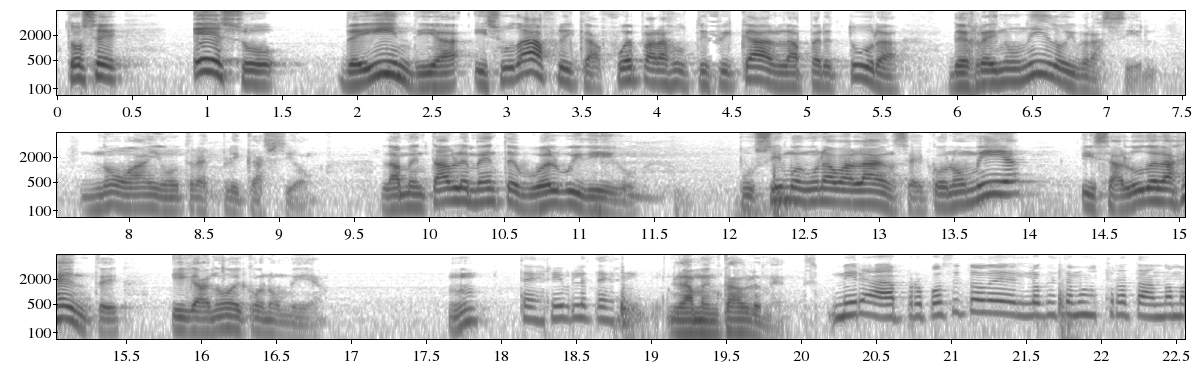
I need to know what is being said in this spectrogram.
Entonces, eso de India y Sudáfrica fue para justificar la apertura de Reino Unido y Brasil. No hay otra explicación. Lamentablemente, vuelvo y digo, pusimos en una balanza economía y salud de la gente y ganó economía. ¿Mm? Terrible, terrible. Lamentablemente. Mira, a propósito de lo que estamos tratando,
